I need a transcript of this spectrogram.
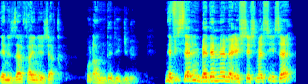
denizler kaynayacak. Kur'an'ın dediği gibi. Nefislerin bedenlerle eşleşmesi ise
